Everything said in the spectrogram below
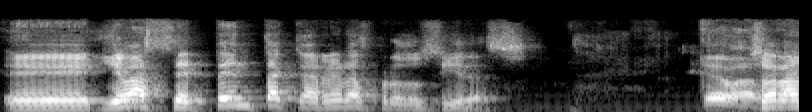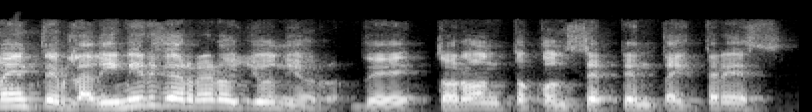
eh, lleva 70 carreras producidas. Solamente Vladimir Guerrero Jr. de Toronto con 73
